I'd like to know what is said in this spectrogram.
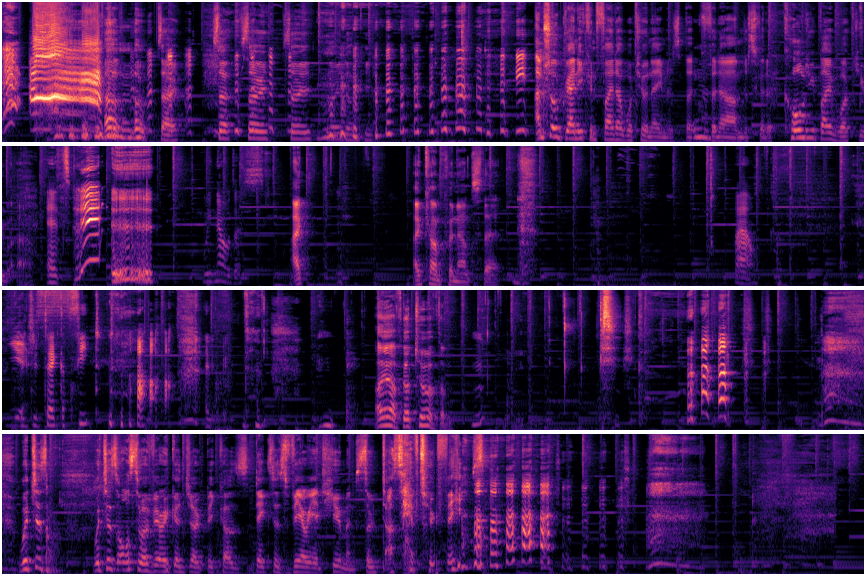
Ah! oh, oh, sorry, so, sorry, sorry, sorry, donkey. I'm sure Granny can find out what your name is, but for now, I'm just gonna call you by what you are. It's. we know this. I, I can't pronounce that. Well, Yeah. did you take a feat? anyway. Oh yeah, I've got two of them. Hmm? which is which is also a very good joke because Dex is very inhuman, so does have two feet.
